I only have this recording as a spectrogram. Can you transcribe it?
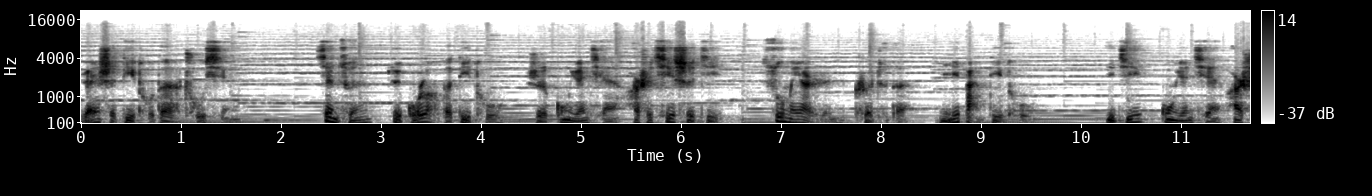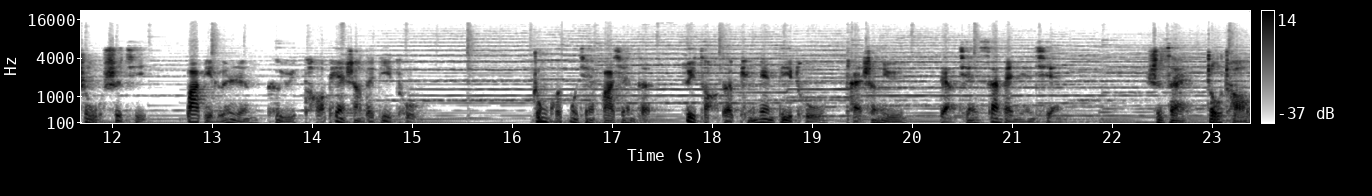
原始地图的雏形。现存最古老的地图是公元前二十七世纪苏美尔人刻制的泥板地图，以及公元前二十五世纪巴比伦人刻于陶片上的地图。中国目前发现的最早的平面地图产生于两千三百年前，是在周朝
